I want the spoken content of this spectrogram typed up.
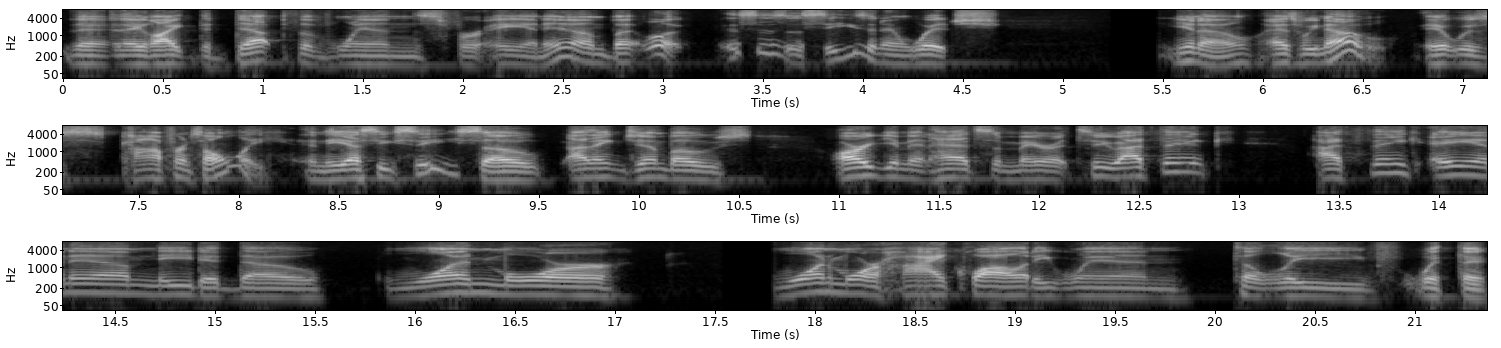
than they like the depth of wins for A&M. But look, this is a season in which, you know, as we know, it was conference only in the SEC. So I think Jimbo's argument had some merit too. I think I think A and M needed though one more one more high quality win to leave with the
